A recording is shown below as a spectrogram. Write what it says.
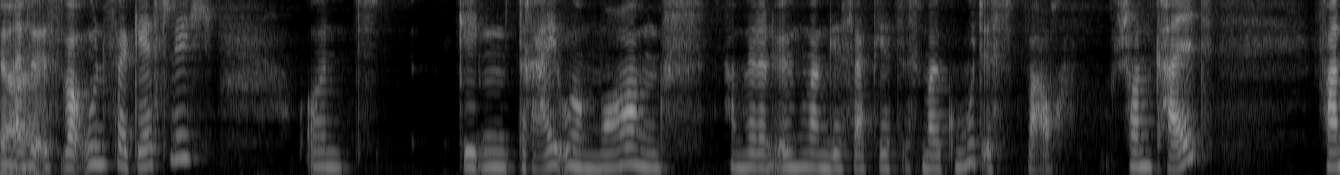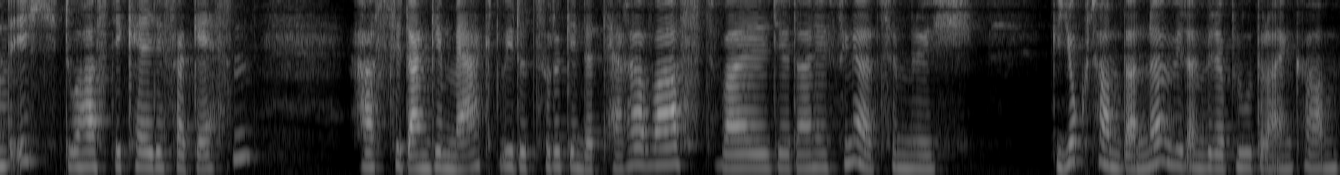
Ja. Also es war unvergesslich. Und gegen 3 Uhr morgens haben wir dann irgendwann gesagt, jetzt ist mal gut. Es war auch schon kalt, fand ich. Du hast die Kälte vergessen. Hast sie dann gemerkt, wie du zurück in der Terra warst, weil dir deine Finger ziemlich gejuckt haben dann, ne? wie dann wieder Blut reinkam.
